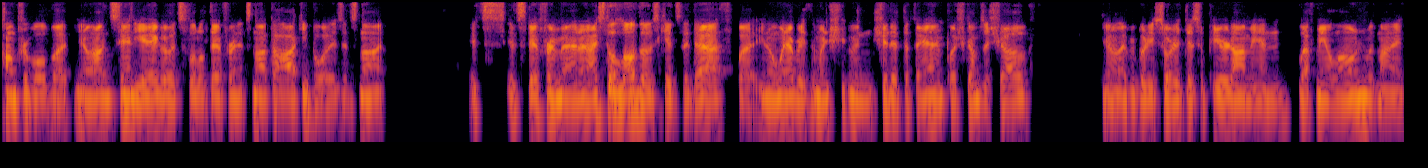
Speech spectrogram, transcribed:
comfortable. But you know, in San Diego, it's a little different. It's not the hockey boys. It's not. It's it's different, man. And I still love those kids to death. But you know, when everything when shit, when shit hit the fan and push comes to shove, you know, everybody sort of disappeared on me and left me alone with my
